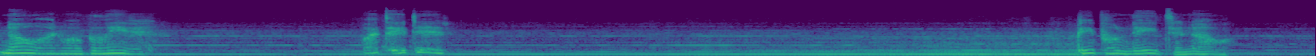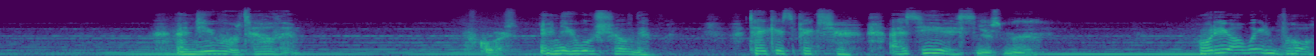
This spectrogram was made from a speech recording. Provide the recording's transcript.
No one will believe it. What they did. People need to know. And you will tell them. Of course. And you will show them. Take his picture as he is. Yes, ma'am. What are y'all waiting for?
